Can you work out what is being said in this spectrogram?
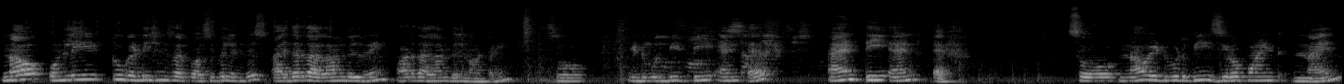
Now only two conditions are possible in this. Either the alarm will ring or the alarm will not ring. So it would be T and F and T and F so now it would be 0.9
